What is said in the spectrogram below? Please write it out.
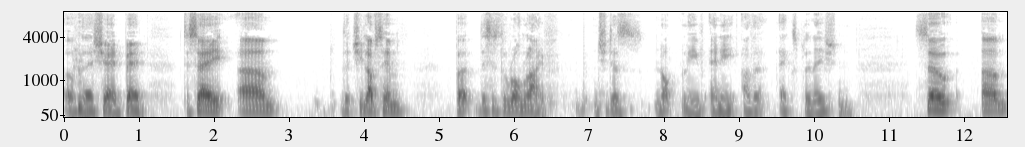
of their shared bed to say um, that she loves him, but this is the wrong life. And she does not leave any other explanation. So um,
